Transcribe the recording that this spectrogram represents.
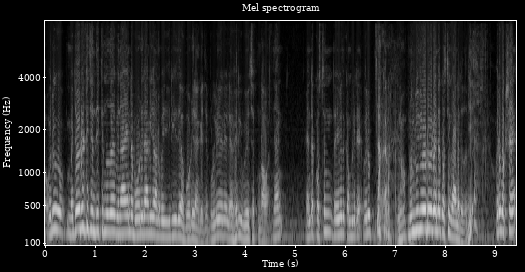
ഒരു മെജോറിറ്റി ചിന്തിക്കുന്നത് വിനായകന്റെ ബോഡി ലാംഗ്വേജ് ആണ് ഈ രീതിയാണ് ബോഡി ലാംഗ്വേജ് പുള്ളി ലഹരി ഉപയോഗിച്ചിട്ടുണ്ടാവാം. ഞാൻ എന്റെ ക്വസ്റ്റ്യൻ ദയവ് കംപ്ലീറ്റ് ഒരു മുൻവിധിയോടുകൂടി എന്റെ ക്വസ്റ്റ്യൻ കാണരുത്. ഒരു പക്ഷേ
